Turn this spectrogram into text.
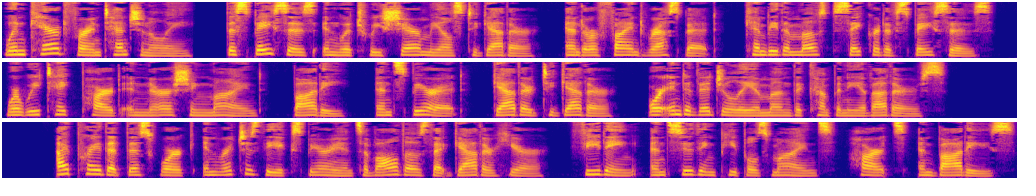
When cared for intentionally, the spaces in which we share meals together, and or find respite, can be the most sacred of spaces, where we take part in nourishing mind, body, and spirit, gathered together, or individually among the company of others. I pray that this work enriches the experience of all those that gather here, feeding and soothing people's minds, hearts, and bodies.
